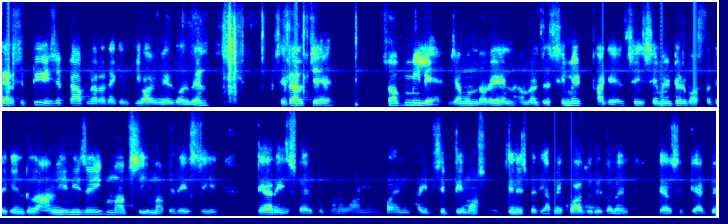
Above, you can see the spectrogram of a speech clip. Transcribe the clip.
দেড় সিফটি হিসেবটা আপনারা দেখেন কীভাবে বের করবেন। সেটা হচ্ছে সব মিলে যেমন ধরেন আমরা যে সিমেন্ট থাকে, সেই সিমেন্টের বস্তাতে কিন্তু আমি নিজেই মাপছি, মাপে দেখছি দেড় স্কোয়ার ফুট মানে ওয়ান পয়েন্ট ফাইভ সিফটি জিনিসপাতি আপনি খোয়া যদি তোলেন দেড় সিফটি আসবে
